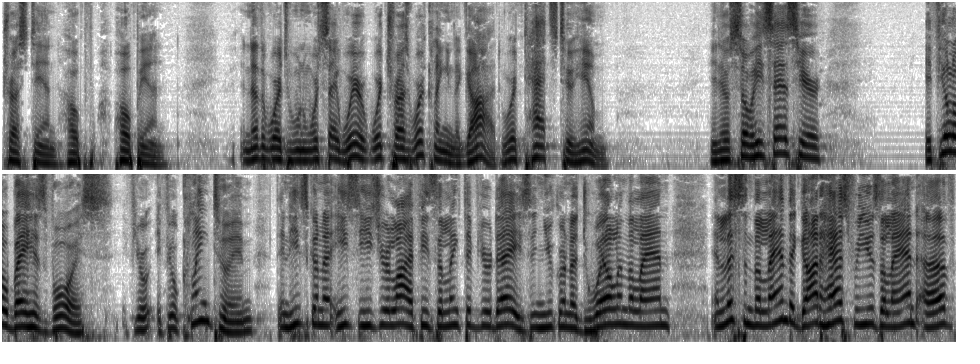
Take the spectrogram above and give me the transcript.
trust in, hope, hope in. In other words, when we're saying we're, we're trust, we're clinging to God. We're attached to Him. You know, so He says here, if you'll obey His voice, if you'll if you'll cling to Him, then He's gonna He's He's your life. He's the length of your days, and you're gonna dwell in the land. And listen, the land that God has for you is the land of.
